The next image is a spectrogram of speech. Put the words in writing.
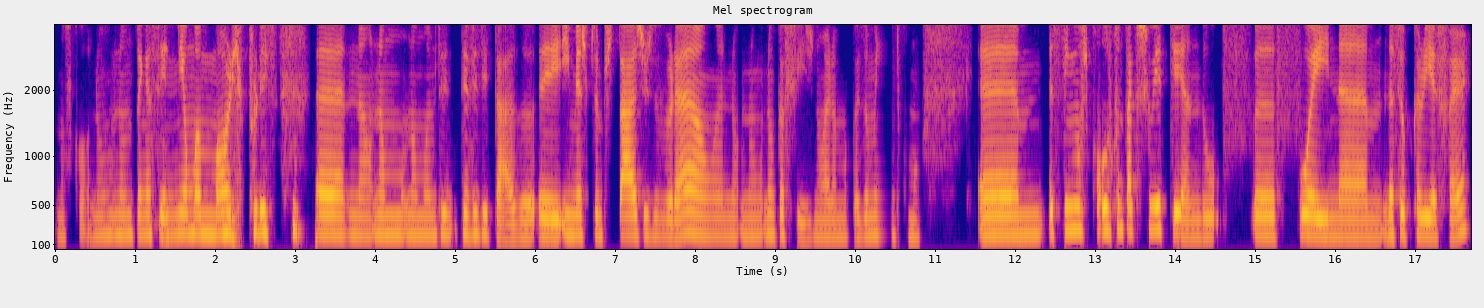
Não ficou, não, não tenho assim Sim. nenhuma memória, por isso uh, não, não, não me lembro de ter visitado. E, e mesmo, por exemplo, estágios de verão, não, não, nunca fiz, não era uma coisa muito comum. Um, assim, os, os contactos que eu ia tendo foi na, na Philp Career Fair,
